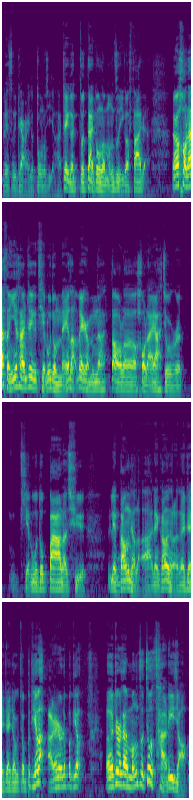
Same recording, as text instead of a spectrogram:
类似于这样一个东西啊，这个就带动了蒙自一个发展。但是后来很遗憾，这个铁路就没了，为什么呢？到了后来呀，就是铁路都扒了去炼钢去了啊，炼钢去了，所以这这就就不提了啊，这事就不提了。呃，这是在蒙自就踩了一脚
